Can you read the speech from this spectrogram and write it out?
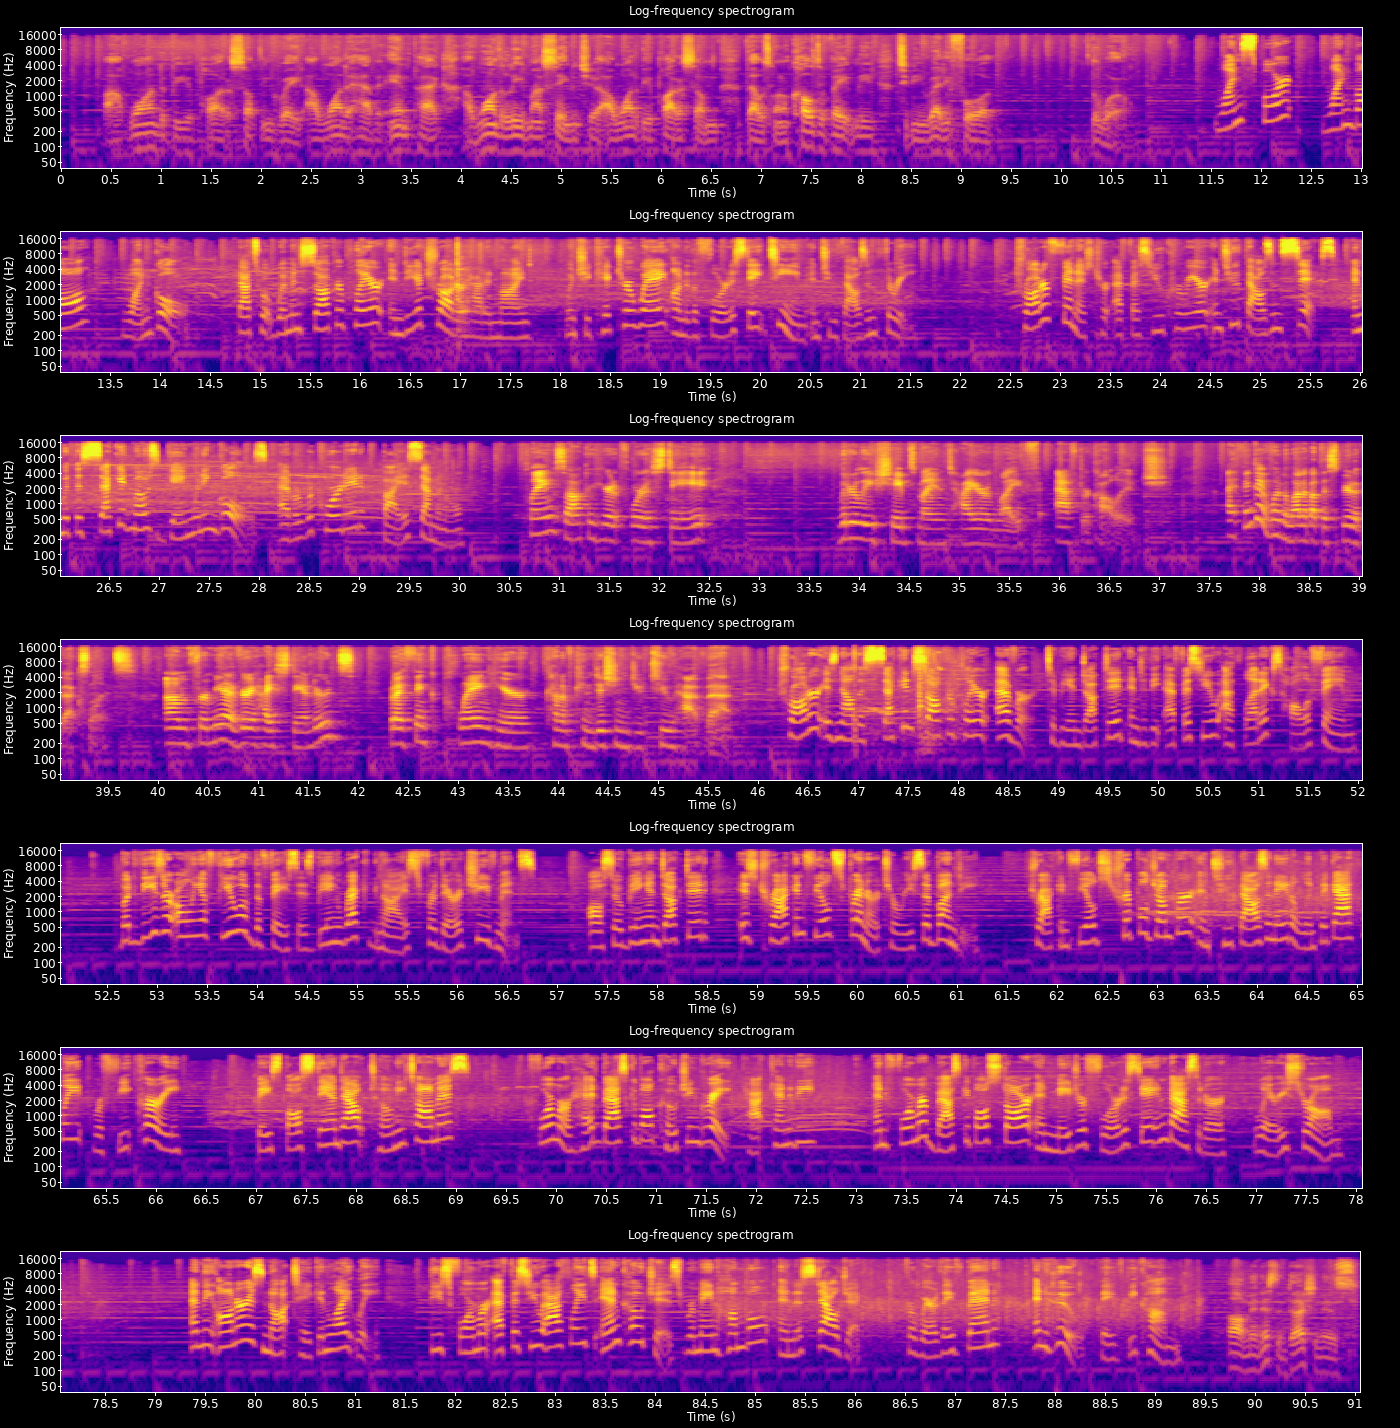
I wanted to be a part of something great. I wanted to have an impact. I wanted to leave my signature. I wanted to be a part of something that was going to cultivate me to be ready for the world. One sport, one ball, one goal. That's what women's soccer player India Trotter had in mind when she kicked her way onto the Florida State team in 2003. Trotter finished her FSU career in 2006 and with the second most game winning goals ever recorded by a Seminole. Playing soccer here at Florida State literally shaped my entire life after college. I think I've learned a lot about the spirit of excellence. Um, for me, I have very high standards, but I think playing here kind of conditioned you to have that. Trotter is now the second soccer player ever to be inducted into the FSU Athletics Hall of Fame. But these are only a few of the faces being recognized for their achievements. Also being inducted is track and field sprinter Teresa Bundy, track and field's triple jumper and 2008 Olympic athlete Rafeeq Curry, baseball standout Tony Thomas, former head basketball coaching great Pat Kennedy, and former basketball star and major Florida State ambassador Larry Strom. And the honor is not taken lightly. These former FSU athletes and coaches remain humble and nostalgic for where they've been and who they've become. Oh man, this induction is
